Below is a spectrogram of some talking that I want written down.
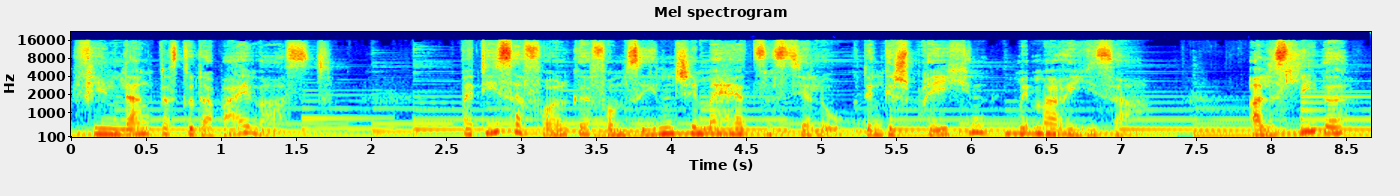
Vielen Dank, dass du dabei warst. Bei dieser Folge vom Seelenschimmer Herzensdialog, den Gesprächen mit Marisa. Alles Liebe!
